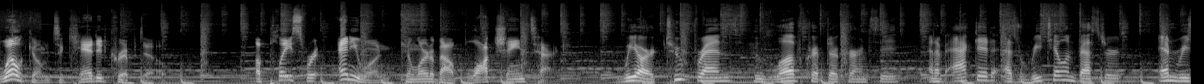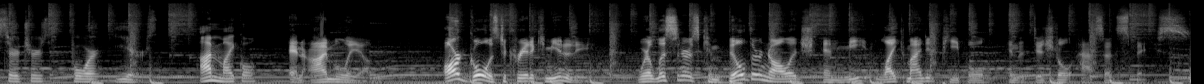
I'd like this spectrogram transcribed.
Welcome to Candid Crypto, a place where anyone can learn about blockchain tech. We are two friends who love cryptocurrency and have acted as retail investors and researchers for years. I'm Michael. And I'm Liam. Our goal is to create a community where listeners can build their knowledge and meet like minded people in the digital asset space.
